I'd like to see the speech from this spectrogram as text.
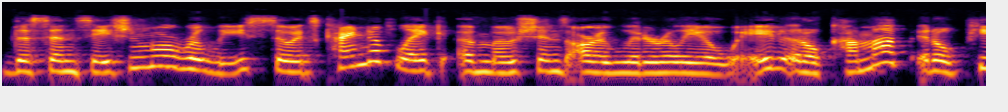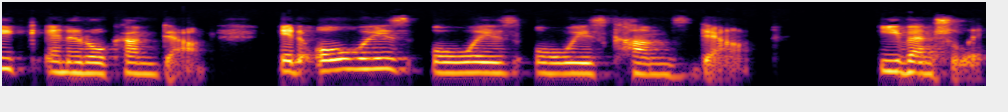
the sensation will release. So it's kind of like emotions are literally a wave. It'll come up, it'll peak, and it'll come down. It always, always, always comes down eventually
